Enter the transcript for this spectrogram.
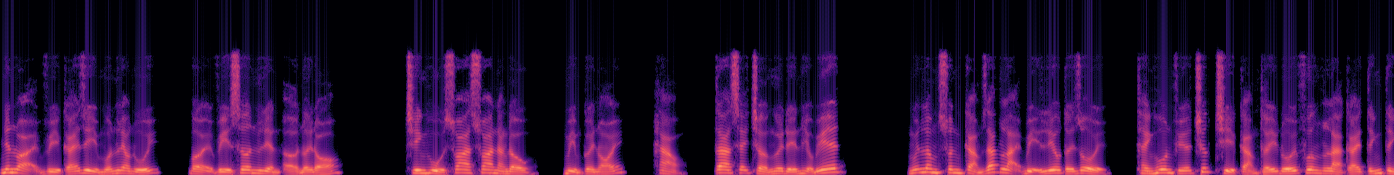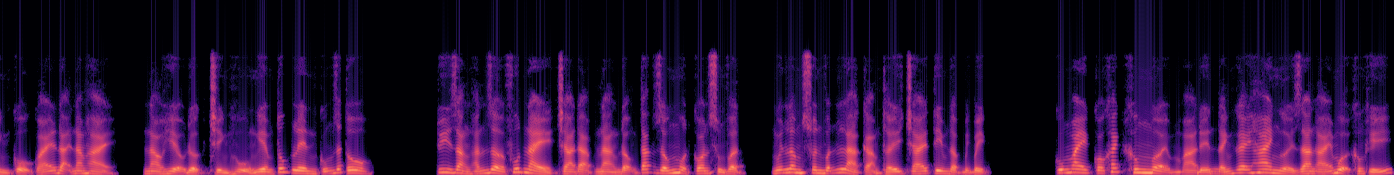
nhân loại vì cái gì muốn leo núi, bởi vì sơn liền ở nơi đó. Trình hủ xoa xoa nàng đầu, mỉm cười nói, hảo, ta sẽ chờ ngươi đến hiểu biết. Nguyễn Lâm Xuân cảm giác lại bị liêu tới rồi, thành hôn phía trước chỉ cảm thấy đối phương là cái tính tình cổ quái đại Nam Hải, nào hiểu được trình hủ nghiêm túc lên cũng rất tô. Tuy rằng hắn giờ phút này trà đạp nàng động tác giống một con sùng vật, Nguyễn Lâm Xuân vẫn là cảm thấy trái tim đập bịch bịch. Cũng may có khách không mời mà đến đánh gây hai người gian ái muội không khí.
